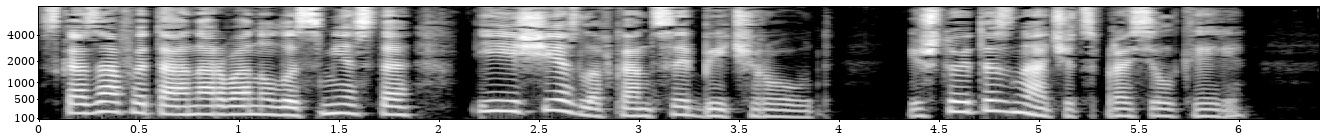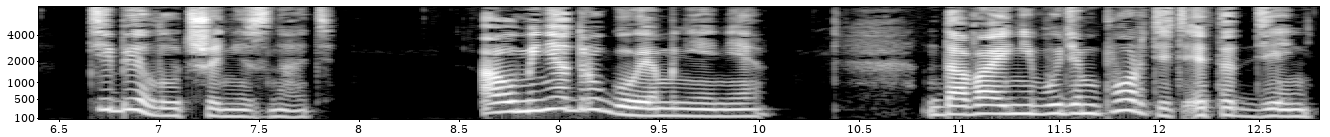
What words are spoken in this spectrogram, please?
Сказав это, она рванула с места и исчезла в конце Бич-Роуд. «И что это значит?» — спросил Кэрри. «Тебе лучше не знать». «А у меня другое мнение». «Давай не будем портить этот день»,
